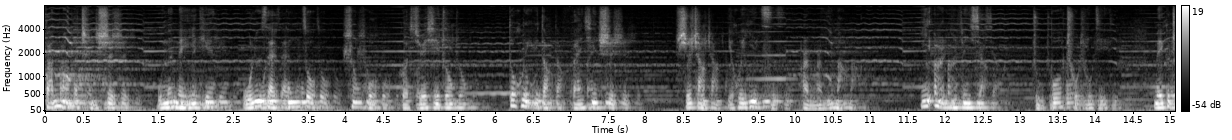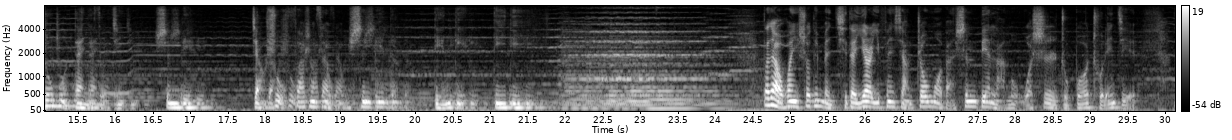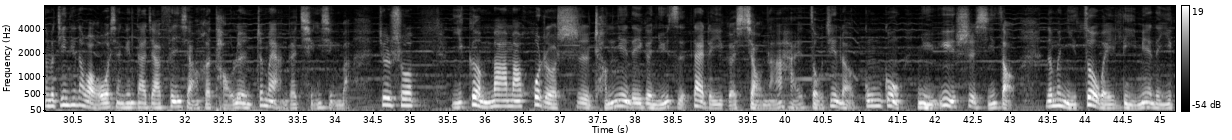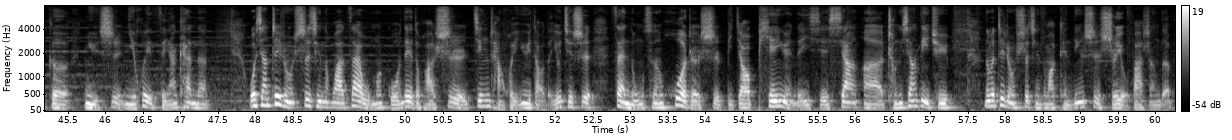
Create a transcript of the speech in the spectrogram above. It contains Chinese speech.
繁忙的城市，我们每一天，无论在工作、生活和学习中，都会遇到烦心事，时常也会因此而迷茫。一二一分享，主播楚林杰，每个周末带你走进身边，讲述发生在我们身边的点点滴滴。大家好，欢迎收听本期的一二一分享周末版身边栏目，我是主播楚连杰。那么今天的话，我想跟大家分享和讨论这么两个情形吧，就是说，一个妈妈或者是成年的一个女子带着一个小男孩走进了公共女浴室洗澡，那么你作为里面的一个女士，你会怎样看呢？我想这种事情的话，在我们国内的话是经常会遇到的，尤其是在农村或者是比较偏远的一些乡呃城乡地区，那么这种事情的话肯定是时有发生的。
